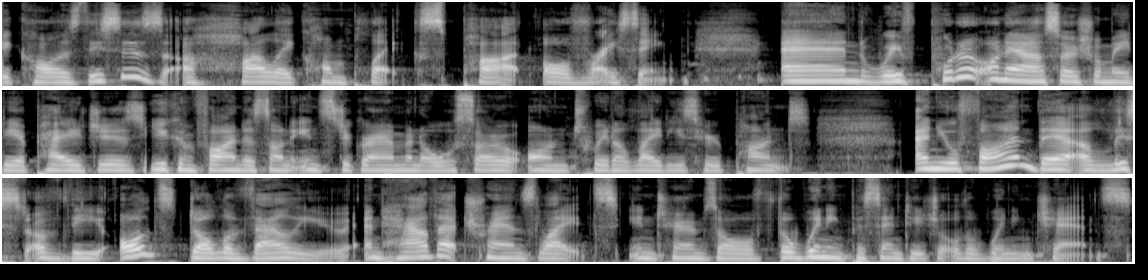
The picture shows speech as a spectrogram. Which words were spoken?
because this is a highly complex part of racing. And we've put it on our social media pages. You can find us on Instagram and also on Twitter, Ladies Who Punt. And you'll find there a list of the odds dollar value and how that translates in terms of the winning percentage or the winning chance.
